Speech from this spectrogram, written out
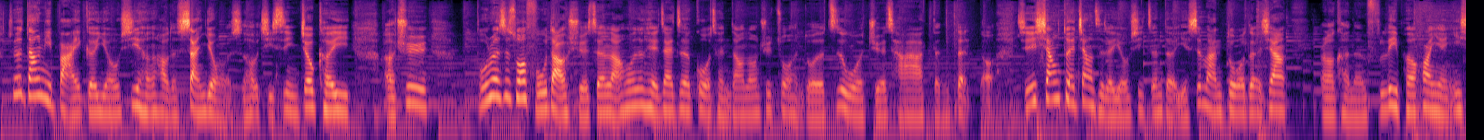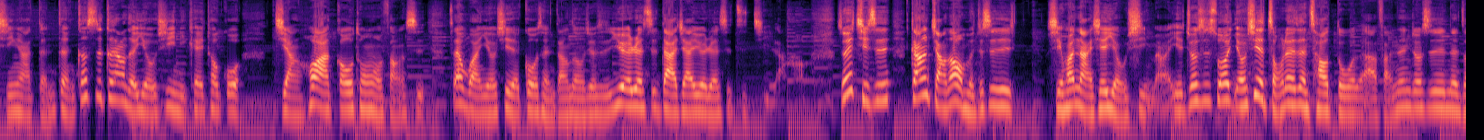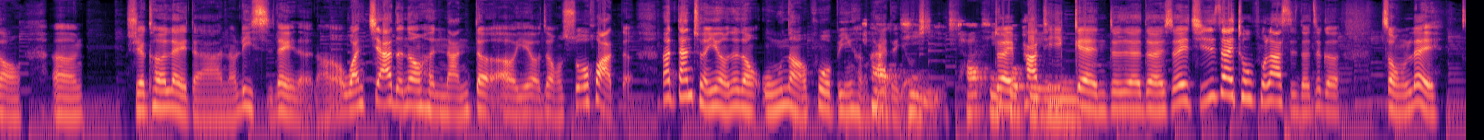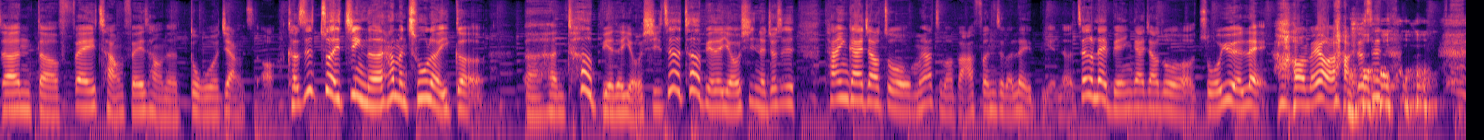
就是当你把一个游戏很好的善用的时候，其实你就可以呃去。不论是说辅导学生啦，或者可以在这个过程当中去做很多的自我觉察啊等等的，其实相对这样子的游戏真的也是蛮多的，像呃可能 Flip 焕然一新啊等等，各式各样的游戏，你可以透过讲话沟通的方式，在玩游戏的过程当中，就是越认识大家越认识自己啦。好，所以其实刚刚讲到我们就是喜欢哪些游戏嘛，也就是说游戏的种类真的超多的啊，反正就是那种嗯。呃学科类的啊，然后历史类的，然后玩家的那种很难的哦，也有这种说话的。那单纯也有那种无脑破冰很嗨的游戏，Party, 对 Party Game，对对对。所以其实，在 Two Plus 的这个种类真的非常非常的多这样子哦。可是最近呢，他们出了一个。呃，很特别的游戏，这个特别的游戏呢，就是它应该叫做，我们要怎么把它分这个类别呢？这个类别应该叫做卓越类，好，没有啦，就是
